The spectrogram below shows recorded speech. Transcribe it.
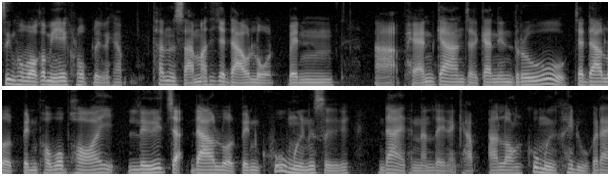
ซึ่งพวก็มีให้ครบเลยนะครับ ท่านสามารถที่จะดาวน์โหลดเป็นแผนการจัดการเรียนรู้ จะดาวน์โหลดเป็น powerpoint หรือจะดาวน์โหลดเป็นคู่มือหนังสือได้ทั้งนั้นเลยนะครับเอาลองคู่มือให้ดูก็ได้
